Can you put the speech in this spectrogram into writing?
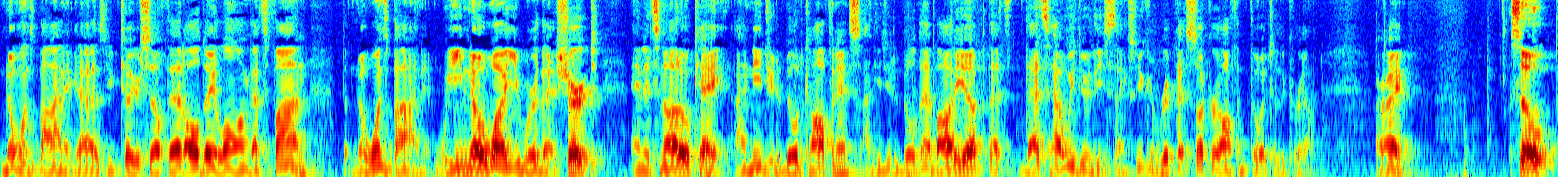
No one's buying it, guys. You can tell yourself that all day long. That's fine, but no one's buying it. We know why you wear that shirt. And it's not okay. I need you to build confidence. I need you to build that body up. That's that's how we do these things. So you can rip that sucker off and throw it to the crowd. All right? So,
